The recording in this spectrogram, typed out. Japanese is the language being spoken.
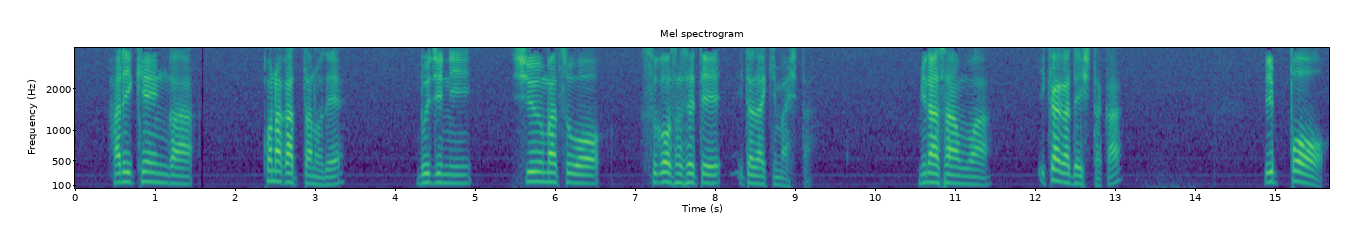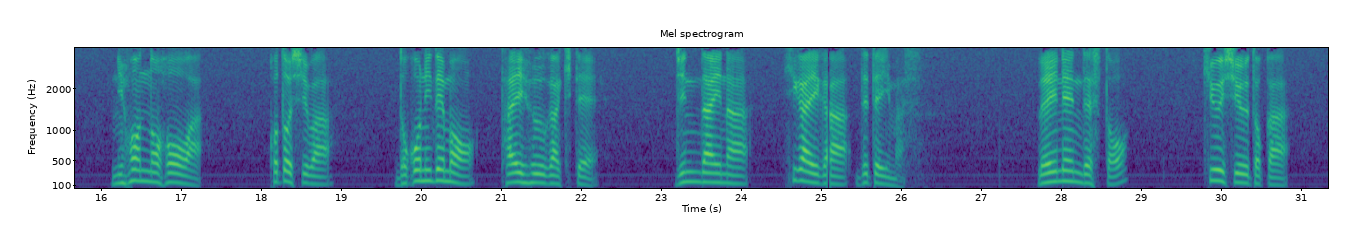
ハリケーンが来なかったので無事に週末を過ごさせていただきました。皆さんはいかがでしたか？一方日本の方は今年はどこにでも台風が来て甚大な被害が出ています。例年ですと九州とか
